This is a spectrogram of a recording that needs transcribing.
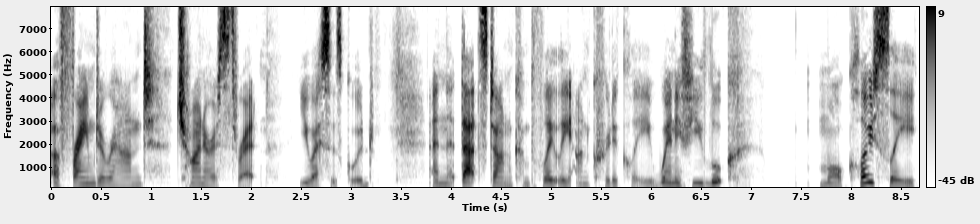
are framed around China as threat US is good, and that that's done completely uncritically. When if you look more closely,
